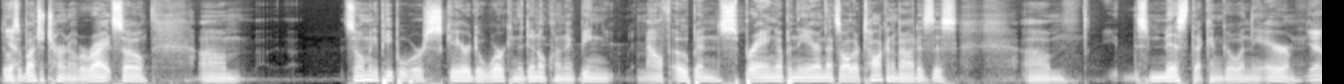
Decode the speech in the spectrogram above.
There was a bunch of turnover, right? So. Um, so many people were scared to work in the dental clinic, being mouth open, spraying up in the air, and that's all they're talking about is this um, this mist that can go in the air, Yeah.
